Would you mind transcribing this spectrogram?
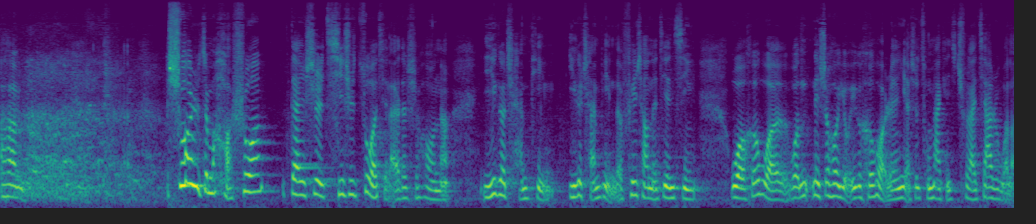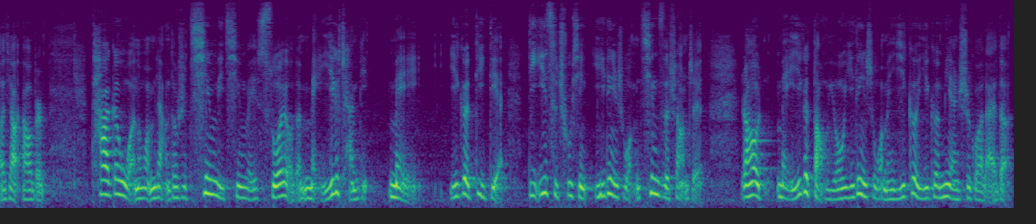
啊，说是这么好说。但是其实做起来的时候呢，一个产品一个产品的非常的艰辛。我和我我那时候有一个合伙人也是从麦肯锡出来加入我了，叫 Albert。他跟我呢，我们俩都是亲力亲为，所有的每一个产品每一个地点，第一次出行一定是我们亲自上阵，然后每一个导游一定是我们一个一个面试过来的。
